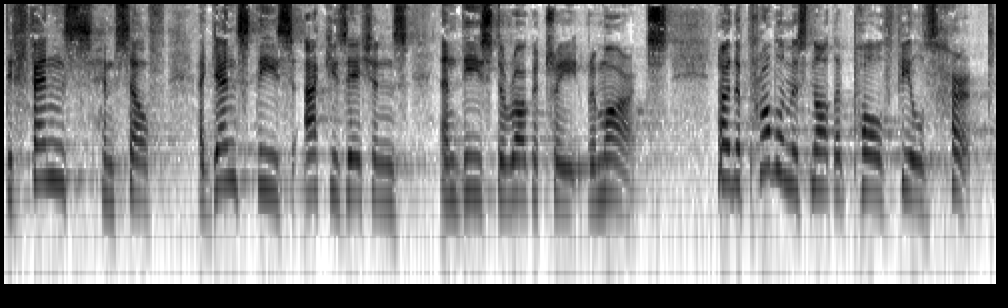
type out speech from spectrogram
defends himself against these accusations and these derogatory remarks. Now, the problem is not that Paul feels hurt.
